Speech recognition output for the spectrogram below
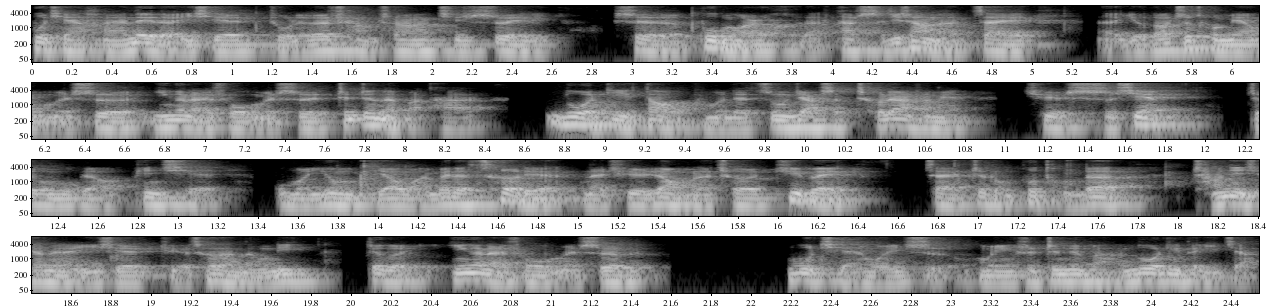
目前行业内的一些主流的厂商其实是是不谋而合的。那实际上呢，在呃，有道之途面，我们是应该来说，我们是真正的把它落地到我们的自动驾驶车辆上面去实现这个目标，并且我们用比较完备的策略来去让我们的车具备在这种不同的场景下面的一些决策的能力。这个应该来说，我们是目前为止，我们也是真正把它落地的一家。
